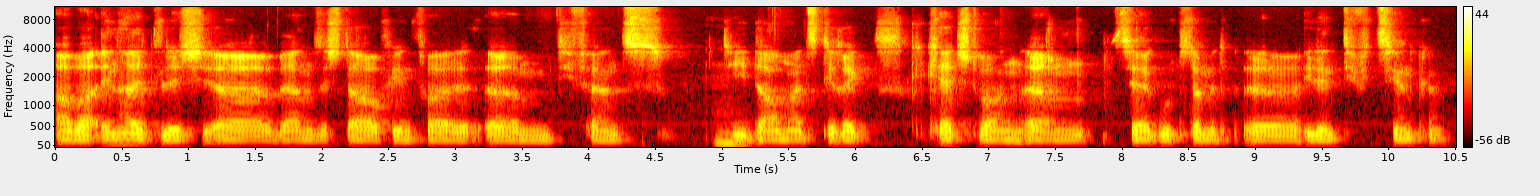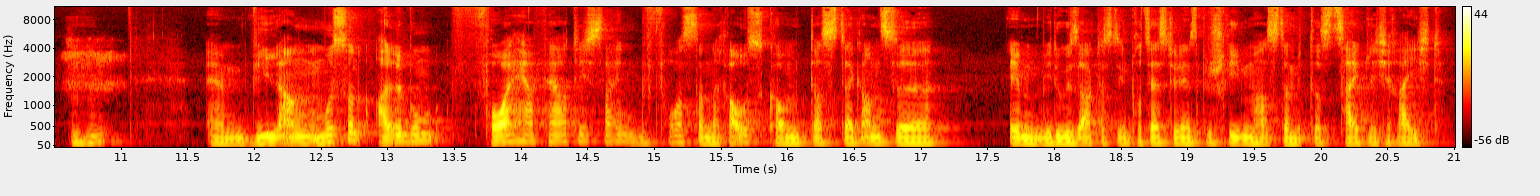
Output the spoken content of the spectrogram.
Aber inhaltlich äh, werden sich da auf jeden Fall ähm, die Fans die mhm. damals direkt gecatcht waren, ähm, sehr gut damit äh, identifizieren können. Mhm. Ähm, wie lange muss so ein Album vorher fertig sein, bevor es dann rauskommt, dass der ganze, eben wie du gesagt hast, den Prozess, den du jetzt beschrieben hast, damit das zeitlich reicht?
